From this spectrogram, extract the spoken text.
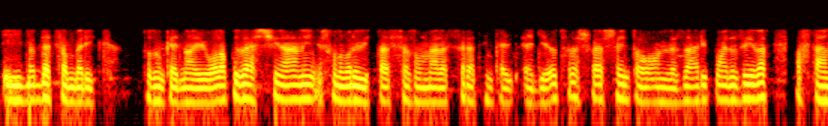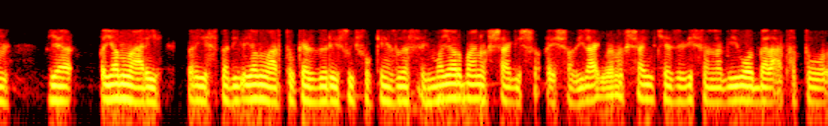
így decemberig tudunk egy nagyon jó alapozást csinálni, és mondom, a rövidpályás szezon mellett szeretnénk egy, egy 50-es versenyt, amivel zárjuk majd az évet. Aztán ugye a januári rész pedig, a januártól kezdő rész úgy fog kényszerű lesz egy magyar bajnokság és, és a világbajnokság, úgyhogy ez viszonylag jól belátható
